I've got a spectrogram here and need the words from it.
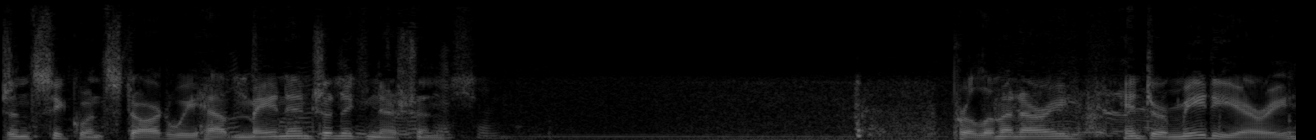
Engine sequence start. We have main engine ignition. Preliminary, intermediary.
